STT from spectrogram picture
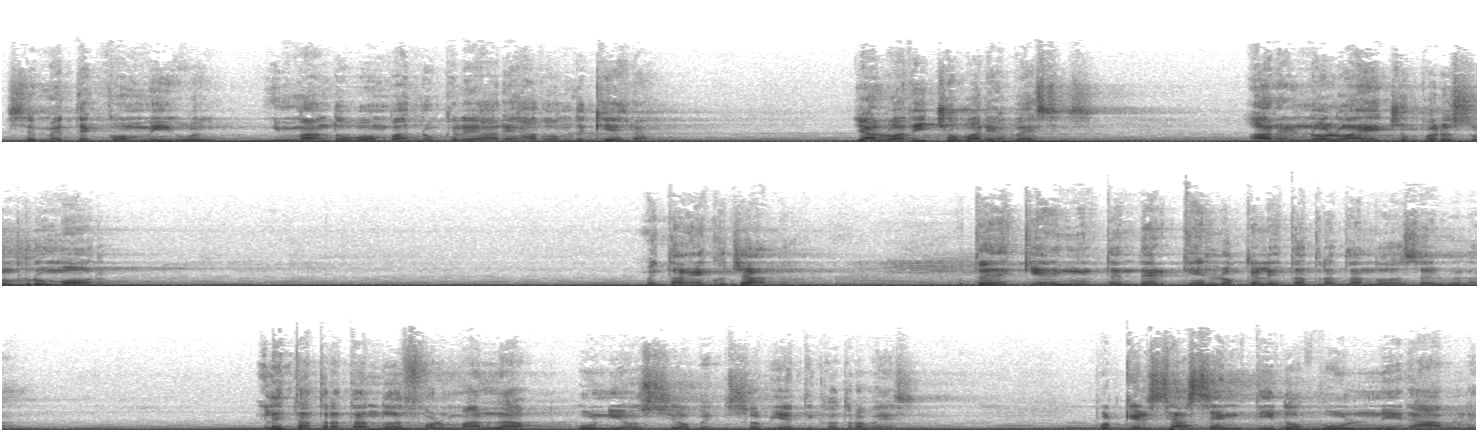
se meten conmigo y mando bombas nucleares a donde quiera. Ya lo ha dicho varias veces. Ahora él no lo ha hecho, pero es un rumor. ¿Me están escuchando? Ustedes quieren entender qué es lo que él está tratando de hacer, ¿verdad? Él está tratando de formar la Unión Soviética otra vez. Porque él se ha sentido vulnerable.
